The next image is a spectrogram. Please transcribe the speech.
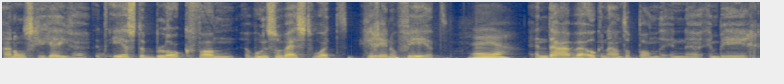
aan ons gegeven. Het eerste blok van Woensel West wordt gerenoveerd. Ja, ja. En daar hebben we ook een aantal panden in, eh, in beheer.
